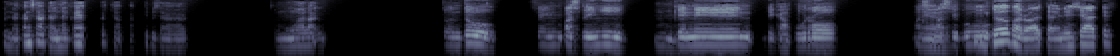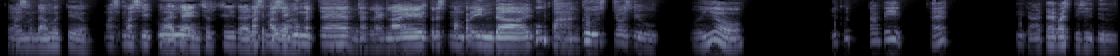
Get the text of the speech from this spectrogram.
gunakan seadanya kayak kerja bakti bisa semua lah. Contoh sing pas wingi Hmm. kene di Kapuro mas-mas Iya. iku itu baru ada inisiatif dari Mas- Muntamuti yo. mas-mas iku Gak ada instruksi dari mas-mas iku ketua. ngecat Hmm. dan lain-lain terus memperindah. Iku bagus jos iku. Oh iya. Ikut tapi saya tidak ada pas di situ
